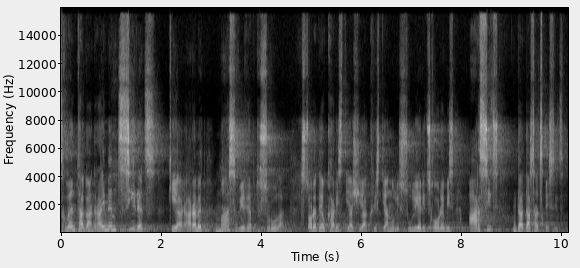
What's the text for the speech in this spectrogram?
ძღვენთაგან რაიმე მცირეც კი არა არამედ მას ვიღებთ სრულად. სწორედ ევქარისტიაშია ქრისტიანული სულიერი ცხოვრების არსიც და დასაწყისიც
